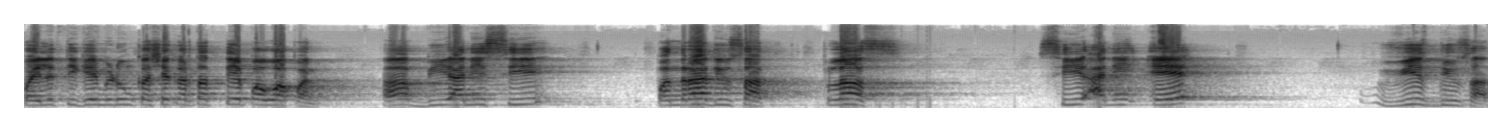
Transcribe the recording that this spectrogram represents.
पहिले तिघे मिळून कसे करतात ते पाहू आपण. हा? बी आणि सी पंधरा दिवसात प्लस सी आणि ए वीस दिवसात.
